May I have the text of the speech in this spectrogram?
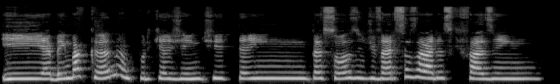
E é bem bacana, porque a gente tem pessoas de diversas áreas que fazem,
